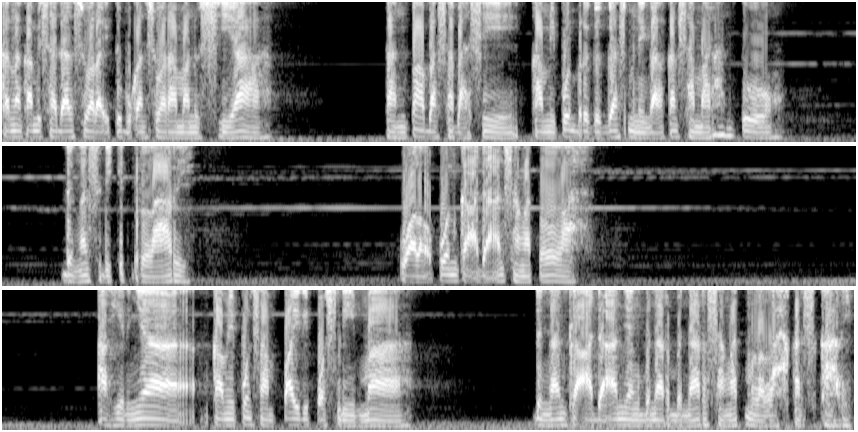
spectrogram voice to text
Karena kami sadar suara itu bukan suara manusia. Tanpa basa-basi kami pun bergegas meninggalkan Samarantu dengan sedikit berlari. Walaupun keadaan sangat lelah. Akhirnya kami pun sampai di pos 5 dengan keadaan yang benar-benar sangat melelahkan sekali.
